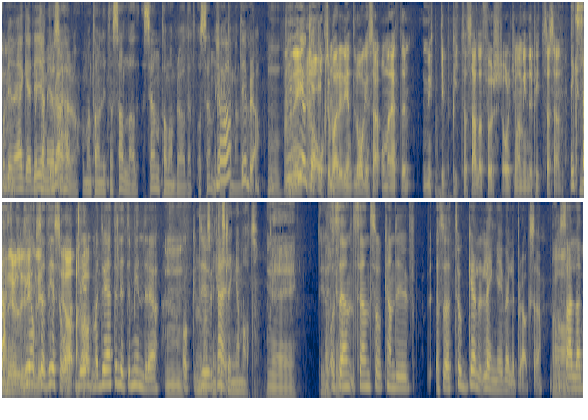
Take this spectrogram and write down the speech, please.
och vinäger. Det är Men kan man göra så jättebra. här då? Om man tar en liten sallad, sen tar man brödet och sen Ja, käkar man det är bra. Mm. Det- Men det det är är okej. också bara rent logiskt så här, om man äter mycket pizzasallad först orkar man mindre pizza sen. Exakt, Det det är är, väl rimligt. också det är så. Ja. Det är, du äter lite mindre Mm. och Men du man ska inte kan... slänga mat. Nej. Det är det. Och sen, sen så kan du alltså att tugga länge är väldigt bra också. Ah. Och sallad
